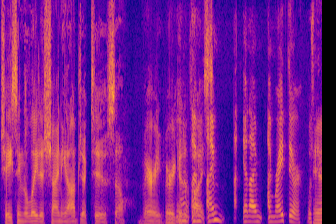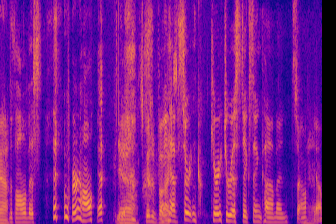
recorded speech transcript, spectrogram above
chasing the latest shiny object too. So very very good advice. I'm, I'm, and I'm I'm right there with yeah. with all of us. We're all yeah, it's good advice. We have certain characteristics in common. So yeah. yeah.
